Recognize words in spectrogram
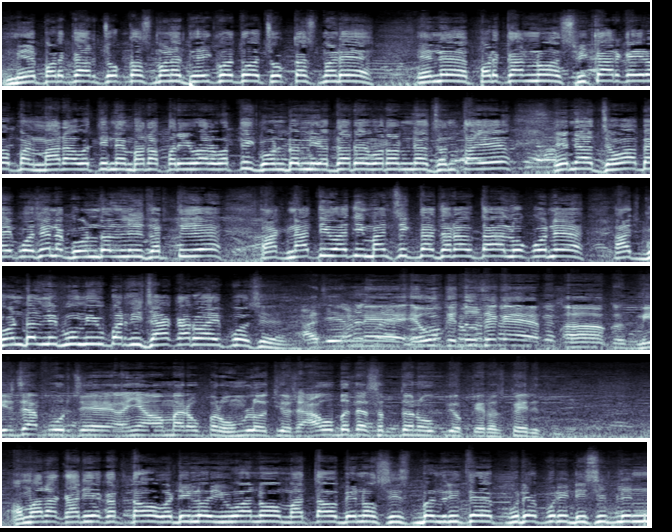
મેં પડકાર ચોક્કસપણે ફેંક્યો હતો ચોક્કસપણે એને પડકારનો સ્વીકાર કર્યો પણ મારા વતીને મારા પરિવાર વતી ગોંડલની અઢારે વર્ષના જનતાએ એને જવાબ આપ્યો છે ને ગોંડલની ધરતીએ આ જ્ઞાતિવાદી માનસિકતા ધરાવતા લોકોને આજ ગોંડલની ભૂમિ ઉપરથી જાકારો આપ્યો છે. આજે એમને એવું કીધું છે કે મિર્જાપુર છે અહીંયા અમારા ઉપર હુમલો થયો છે. આવો બધા શબ્દોનો ઉપયોગ કર્યો છે. કઈ રીતે? અમારા કાર્યકર્તાઓ વડીલો યુવાનો માતાઓ બહેનો શિસ્તબંધ રીતે પૂરેપૂરી ડિસિપ્લિન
